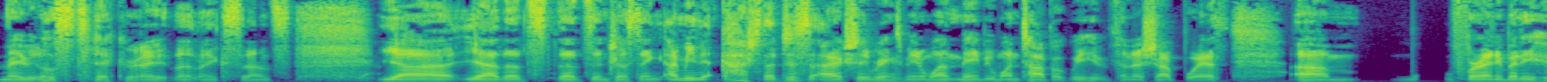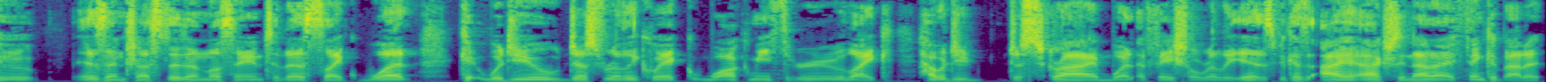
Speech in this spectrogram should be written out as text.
Maybe it'll stick, right? That makes sense. Yeah. yeah, yeah, that's that's interesting. I mean, gosh, that just actually brings me to one maybe one topic we can finish up with. Um, for anybody who is interested in listening to this, like what would you just really quick walk me through? Like, how would you describe what a facial really is? Because I actually, now that I think about it,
